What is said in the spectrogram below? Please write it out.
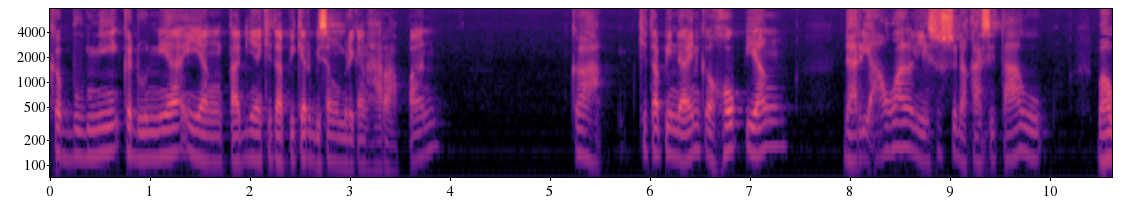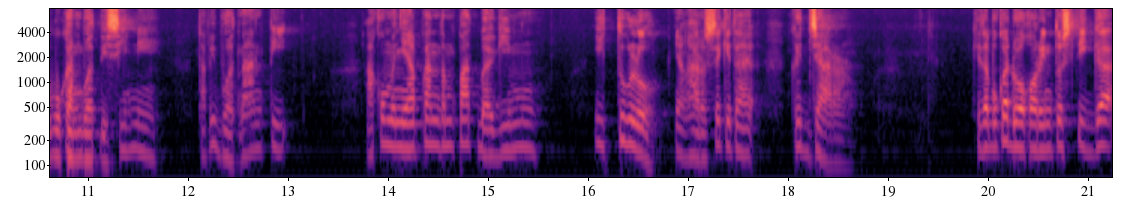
ke bumi, ke dunia yang tadinya kita pikir bisa memberikan harapan, ke kita pindahin ke hope yang dari awal Yesus sudah kasih tahu bahwa bukan buat di sini, tapi buat nanti. Aku menyiapkan tempat bagimu. Itu loh yang harusnya kita kejar. Kita buka 2 Korintus 3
